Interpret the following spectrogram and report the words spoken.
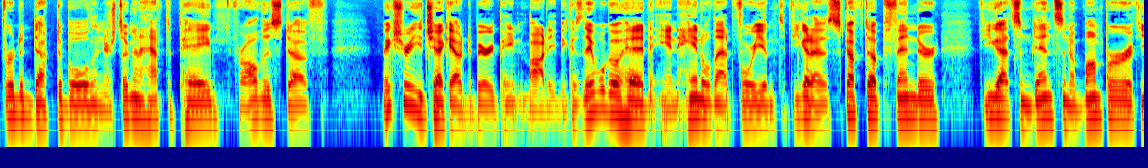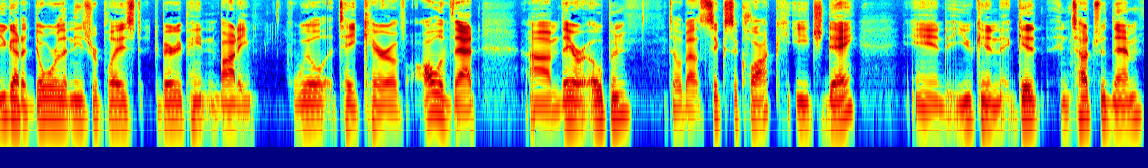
for deductible and you're still going to have to pay for all this stuff. Make sure you check out DeBary Paint and Body because they will go ahead and handle that for you. If you got a scuffed up fender, if you got some dents in a bumper, if you got a door that needs replaced, DeBary Paint and Body will take care of all of that. Um, they are open until about six o'clock each day, and you can get in touch with them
